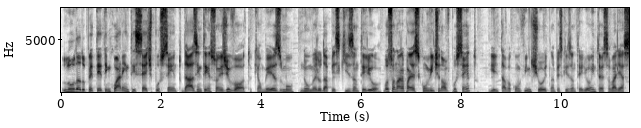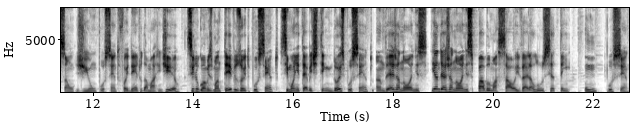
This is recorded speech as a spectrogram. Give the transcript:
Lula do PT tem 47% das intenções de voto, que é o mesmo número da pesquisa anterior. Bolsonaro aparece com 29%, e ele estava com 28 na pesquisa anterior, então essa variação de 1% foi dentro da margem de erro. Ciro Gomes manteve os 8%, Simone Tebet tem 2%, André Janones e André Janones, Pablo Marçal e Vera Lúcia têm 1%.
